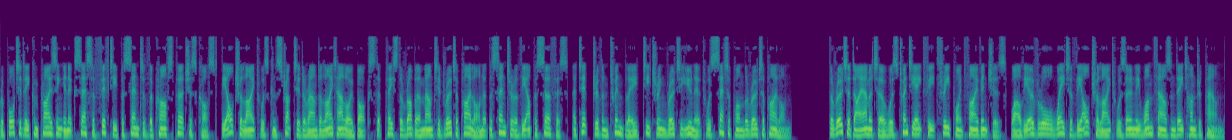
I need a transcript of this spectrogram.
reportedly comprising in excess of 50% of the craft's purchase cost. The ultralight was constructed around a light alloy box that placed the rubber mounted rotor pylon at the center of the upper surface. A tip driven twin blade teetering rotor unit was set upon the rotor pylon. The rotor diameter was 28 feet 3.5 inches, while the overall weight of the ultralight was only 1,800 pound.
